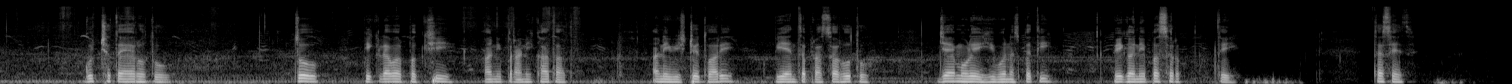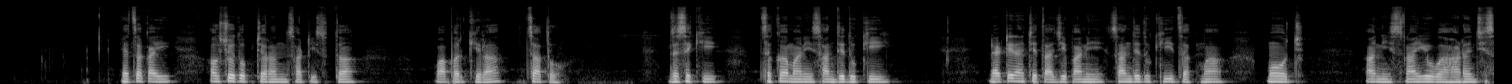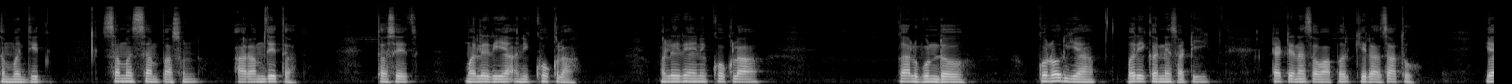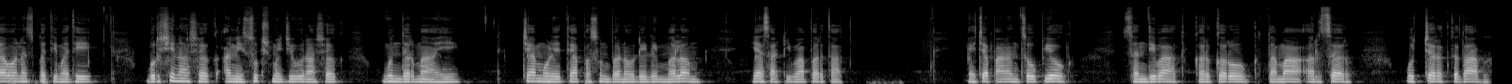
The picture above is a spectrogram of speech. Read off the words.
गुच्छ तयार होतो जो पिकल्यावर पक्षी आणि प्राणी खातात आणि विष्ठेद्वारे बियांचा प्रसार होतो ज्यामुळे ही वनस्पती वेगाने पसरते. तसेच याचा काही औषधोपचारांसाठी सुद्धा वापर केला जातो. जसे की जखम आणि सांधेदुखी लॅटेनाचे ताजी पाणी सांधेदुखी जखमा मोच आणि स्नायू व हाडांशी संबंधित समस्यांपासून आराम देतात. तसेच मलेरिया आणि खोकला मलेरिया आणि खोकला गालगुंड गोनोरिया बरी करण्यासाठी लॅटेनाचा वापर केला जातो. या वनस्पतीमध्ये बुरशीनाशक आणि सूक्ष्मजीवनाशक गुणधर्म आहे ज्यामुळे त्यापासून बनवलेले मलम यासाठी वापरतात. याच्या पानांचा उपयोग संधिवात कर्करोग दमा अल्सर उच्च रक्तदाब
